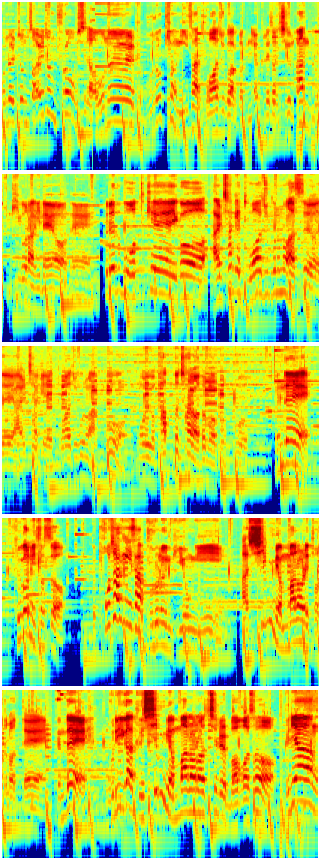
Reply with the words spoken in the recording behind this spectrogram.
오늘 좀 썰 좀 풀어봅시다. 오늘 그 무룩형 이사 도와주고 왔거든요. 그래서 지금 한 피곤하긴 해요. 네. 그래도 뭐 어떻게 이거 알차게 도와주고는 왔어요. 네 알차게 도와주고는 왔고 뭐 이거 밥도 잘 얻어먹었고. 근데 그건 있었어. 그 포장이사 부르는 비용이 아 10몇만 원이 더 들었대. 근데 우리가 그 10몇만 원어치를 먹어서 그냥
